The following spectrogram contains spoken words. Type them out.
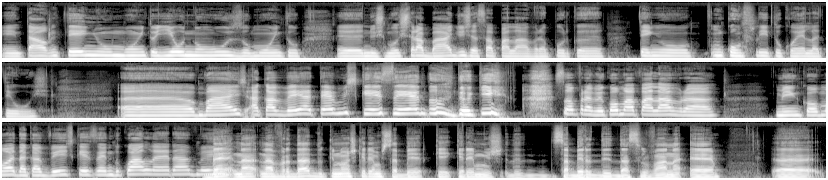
Então, tenho muito, e eu não uso muito eh, nos meus trabalhos essa palavra, porque tenho um conflito com ela até hoje. Uh, mas acabei até me esquecendo do que, só para ver como a palavra me incomoda, acabei esquecendo qual era mesmo. Bem, na, na verdade, o que nós queremos saber, que queremos saber de, da Silvana é uh,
